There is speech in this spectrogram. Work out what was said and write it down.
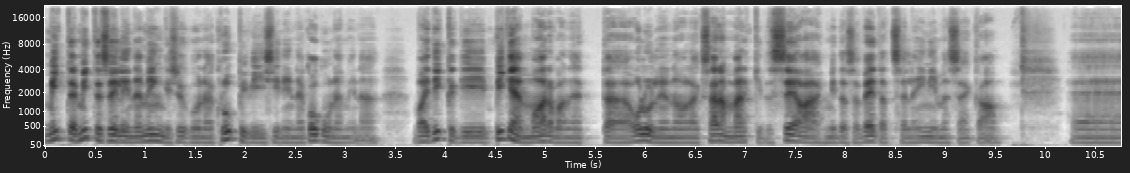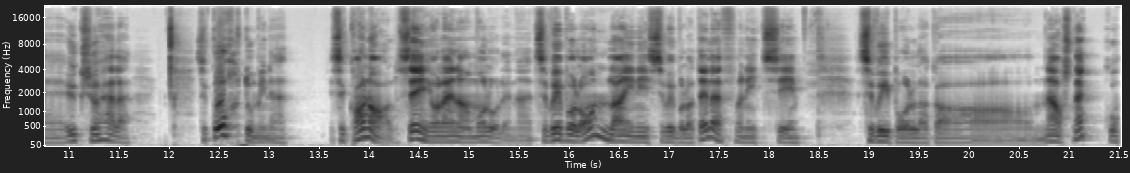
mitte, mitte selline mingisugune grupiviisiline kogunemine, vaid ikkagi pigem ma arvan, et äh, oluline oleks ära märkida see aeg, mida sa veedad selle inimesega äh, üks-ühele see kohtumine, see kanal, see ei ole enam oluline, et see võib olla online'is, see võib olla telefonitsi. see võib olla ka näost näkku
